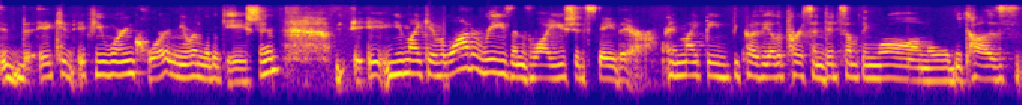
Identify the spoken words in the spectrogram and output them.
it could if you were in court and you were in litigation it, you might give a lot of reasons why you should stay there. It might be because the other person did something wrong or because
